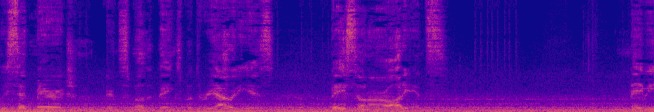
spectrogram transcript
We said marriage and, and some other things, but the reality is, based on our audience, maybe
